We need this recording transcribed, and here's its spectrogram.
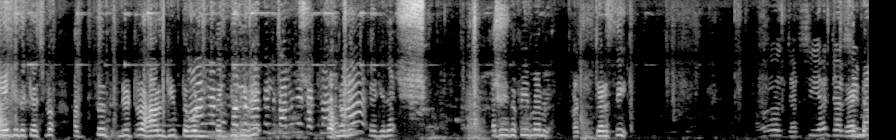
ಹೇಗಿದೆ ಕೆಚ್ಚಲು ಹತ್ತು ಲೀಟ್ರ್ ಹಾಲು ಗೀಪ್ ತಗೊಂಡು ತೆಗ್ದಿದ್ದೀವಿ ನೋಡಿ ಹೇಗಿದೆ ಅದು ಇದು ಫೀಮೇಲ್ ಜರ್ಸಿ जर्सी है जर्सी में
